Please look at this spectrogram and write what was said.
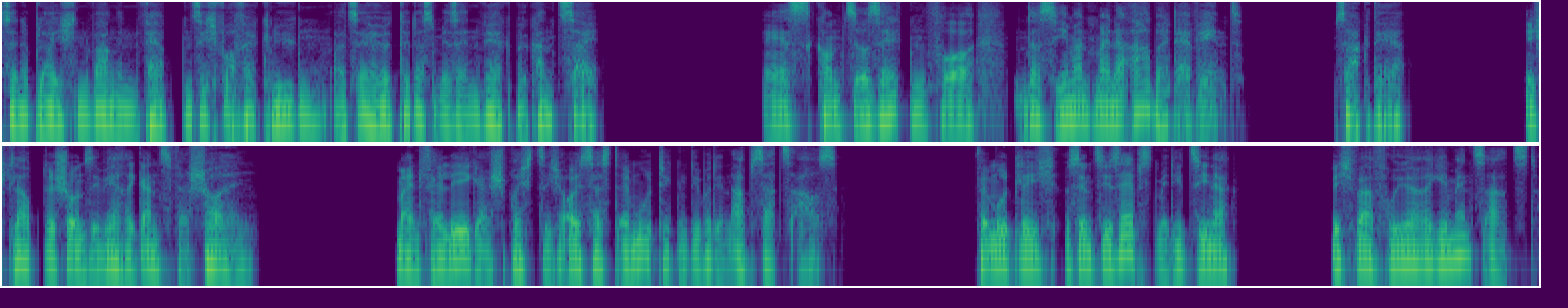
Seine bleichen Wangen färbten sich vor Vergnügen, als er hörte, dass mir sein Werk bekannt sei. Es kommt so selten vor, dass jemand meine Arbeit erwähnt, sagte er. Ich glaubte schon, sie wäre ganz verschollen. Mein Verleger spricht sich äußerst ermutigend über den Absatz aus. Vermutlich sind Sie selbst Mediziner. Ich war früher Regimentsarzt.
